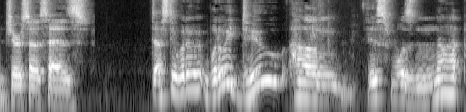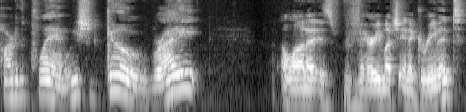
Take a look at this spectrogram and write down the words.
Jerso says, Dusty, what do we, what do we do? Um, this was not part of the plan. We should go, right? Alana is very much in agreement.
